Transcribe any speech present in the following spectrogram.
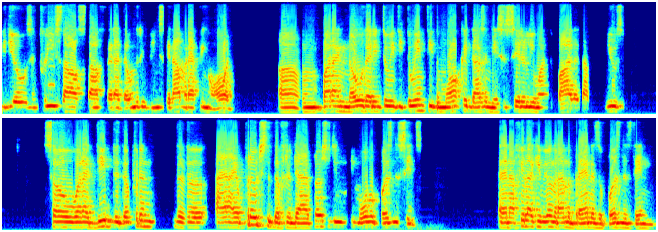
videos and freestyle stuff that I don't release, then I'm rapping hard. Um, but I know that in 2020 the market doesn't necessarily want to buy that type of music. So what I did, the different, the I, approached it differently. I approached it in, in more of a business sense. And I feel like if you don't run the brand as a business, then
